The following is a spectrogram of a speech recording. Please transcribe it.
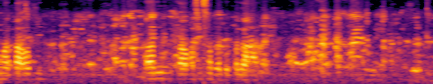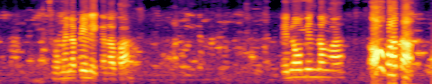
mga tao din. Daming tao kasi Sabado pa lang. So, may napili ka na ba? Inumin lang ah. Oh, bata!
